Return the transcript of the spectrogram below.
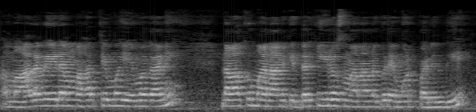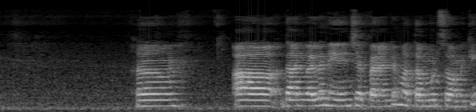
ఆ మాల వేయడం మహత్యమో ఏమో కానీ నాకు మా నాన్నకి ఇద్దరికి ఈ రోజు మా నాన్న కూడా అమౌంట్ పడింది. ఆ, దానివల్ల నేనేం చెప్పానంటే మా తమ్ముడు స్వామికి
